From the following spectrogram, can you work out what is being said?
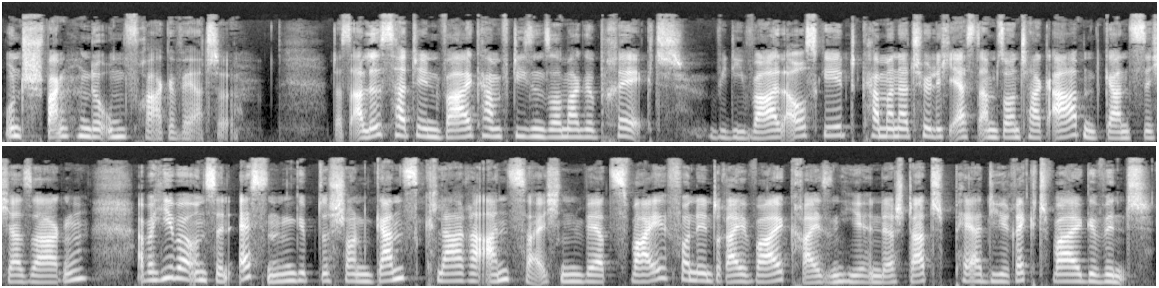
und schwankende Umfragewerte. Das alles hat den Wahlkampf diesen Sommer geprägt. Wie die Wahl ausgeht, kann man natürlich erst am Sonntagabend ganz sicher sagen. Aber hier bei uns in Essen gibt es schon ganz klare Anzeichen, wer zwei von den drei Wahlkreisen hier in der Stadt per Direktwahl gewinnt.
